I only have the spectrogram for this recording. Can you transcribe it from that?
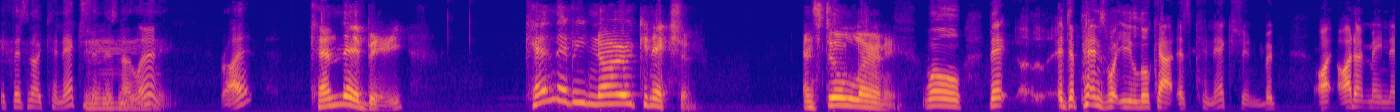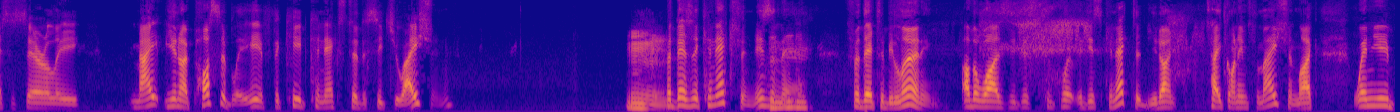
If there's no connection, there's no Mm. learning, right? Can there be? Can there be no connection and still learning? Well, there, it depends what you look at as connection, but I, I don't mean necessarily, may, you know, possibly if the kid connects to the situation, Mm. but there's a connection, isn't Mhm. there, for there to be learning? Otherwise, you're just completely disconnected. You don't take on information. Like when you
